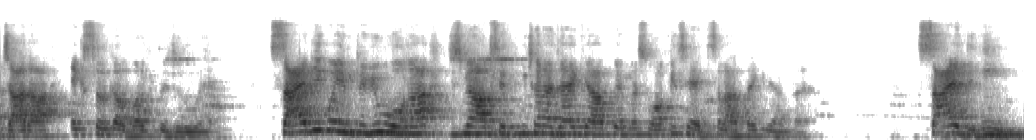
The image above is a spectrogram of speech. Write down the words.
ज़्यादा एक्सेल का वर्क तो ज़रूर है। शायद ही कोई इंटरव्यू होगा जिसमें आपसे पूछा ना जाए कि आपको एमएस ऑफ़िस से एक्सेल आता है कि नहीं आता है। शायद ही।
